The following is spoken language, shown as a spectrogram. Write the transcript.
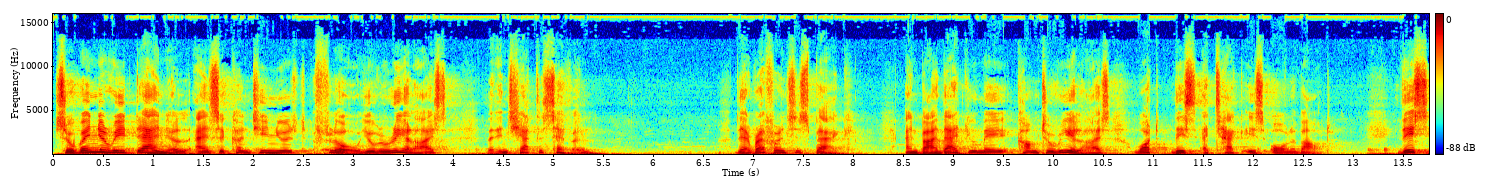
So when you read Daniel as a continuous flow, you will realize that in chapter 7, there are references back, and by that you may come to realize what this attack is all about. This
